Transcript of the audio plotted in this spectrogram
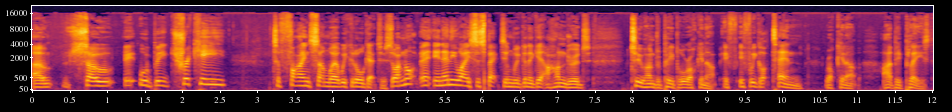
um, so it would be tricky to find somewhere we could all get to. So I'm not in any way suspecting we're going to get 100, 200 people rocking up. If if we got 10 rocking up, I'd be pleased.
